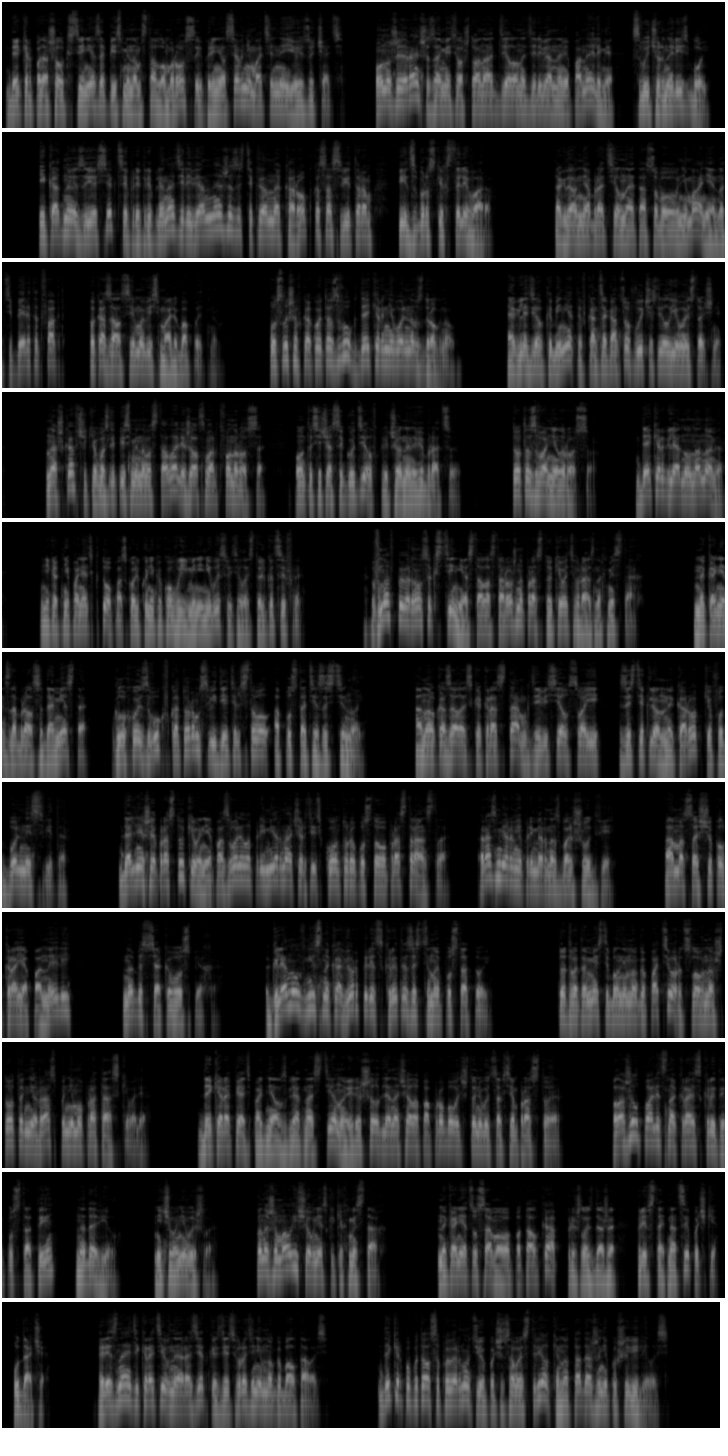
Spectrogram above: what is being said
Деккер подошел к стене за письменным столом Росса и принялся внимательно ее изучать. Он уже и раньше заметил, что она отделана деревянными панелями с вычурной резьбой, и к одной из ее секций прикреплена деревянная же застекленная коробка со свитером питтсбургских столеваров. Тогда он не обратил на это особого внимания, но теперь этот факт показался ему весьма любопытным. Услышав какой-то звук, Деккер невольно вздрогнул. Оглядел кабинет и в конце концов вычислил его источник. На шкафчике возле письменного стола лежал смартфон Росса. Он-то сейчас и гудел, включенный на вибрацию. Кто-то звонил Россу. Деккер глянул на номер. Никак не понять, кто, поскольку никакого имени не высветилось, только цифры. Вновь повернулся к стене, стал осторожно простукивать в разных местах. Наконец добрался до места, глухой звук в котором свидетельствовал о пустоте за стеной. Оно оказалось как раз там, где висел в своей застекленной коробке футбольный свитер. Дальнейшее простукивание позволило примерно очертить контуры пустого пространства, размерами примерно с большую дверь. Амос ощупал края панелей, но без всякого успеха. Глянул вниз на ковер перед скрытой за стеной пустотой. Тот в этом месте был немного потерт, словно что-то не раз по нему протаскивали. Деккер опять поднял взгляд на стену и решил для начала попробовать что-нибудь совсем простое. Положил палец на край скрытой пустоты, надавил. Ничего не вышло. Понажимал еще в нескольких местах. Наконец, у самого потолка, пришлось даже привстать на цыпочки, удача. Резная декоративная розетка здесь вроде немного болталась. Деккер попытался повернуть ее по часовой стрелке, но та даже не пошевелилась.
